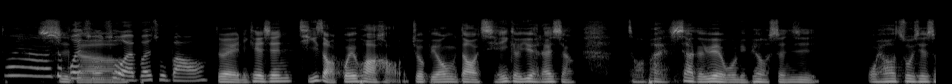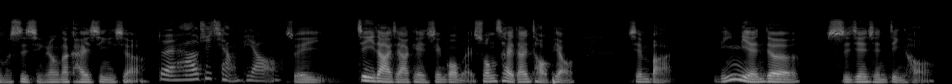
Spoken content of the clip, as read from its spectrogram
对啊，就是不会出的错，也不会出包。对，你可以先提早规划好，就不用到前一个月来想怎么办。下个月我女朋友生日，我要做些什么事情让她开心一下。对，还要去抢票。所以建议大家可以先购买双菜单套票，先把明年的时间先定好。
